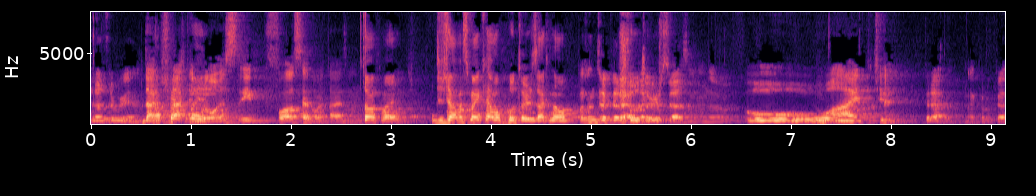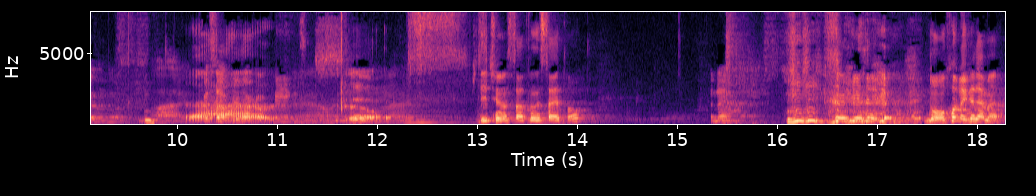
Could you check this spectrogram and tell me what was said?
Dar trebuie. Dar Așa dacă trebuie. nu, e false advertisement. Tocmai. Degeaba se mai cheamă Hooters dacă nu. Poți să întreb pe Real dacă Shooters. lucrează undeva. Uuu, ai ce? Pe Real, dacă lucrează undeva. Că să afli dacă că nu desenezi. Știi cine a stat în site-ul? Da. Nu, o colegă de-a mea.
